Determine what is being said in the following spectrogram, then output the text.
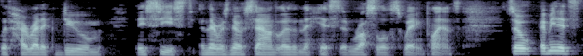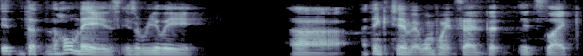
with heretic doom. They ceased, and there was no sound other than the hiss and rustle of swaying plants. So, I mean, it's it, the the whole maze is a really. Uh, I think Tim at one point said that it's like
